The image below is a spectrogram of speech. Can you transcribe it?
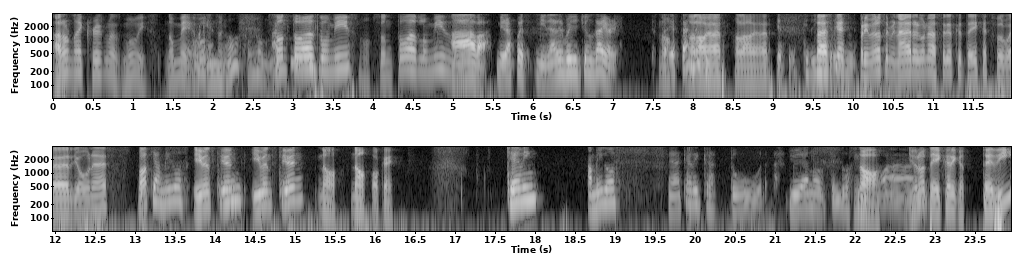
I don't like Christmas movies. No me ¿Por qué gustan. no? Son todas lo mismo. Son todas lo mismo. Ah, va. Mira, pues, mira The Bridget Jones Diary. Está, no, está en no la voy a ver, no la voy a ver. Es, es que es ¿Sabes qué? Primero terminar de ver alguna de las series que te dije, después voy a ver yo una de esas. ¿Va? Es que, amigos, ¿Even Steven? ¿Even Steven? No, no, ok. Kevin, amigos, me da caricaturas. Yo ya no tengo No, yo no te di caricatura. Te di.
